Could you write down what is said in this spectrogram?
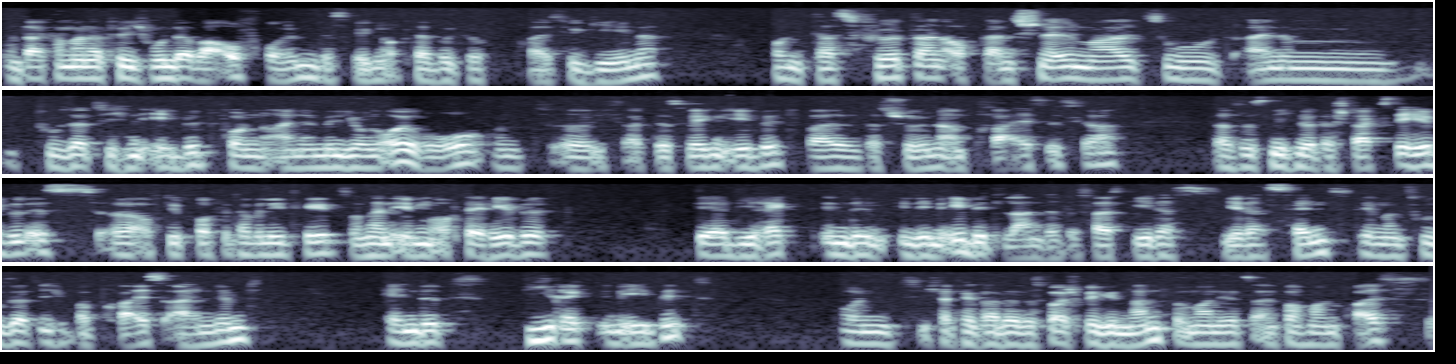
Und da kann man natürlich wunderbar aufräumen, deswegen auch der Begriff Preishygiene. Und das führt dann auch ganz schnell mal zu einem zusätzlichen EBIT von einer Million Euro. Und äh, ich sage deswegen EBIT, weil das Schöne am Preis ist ja, dass es nicht nur der stärkste Hebel ist äh, auf die Profitabilität, sondern eben auch der Hebel, der direkt in dem, in dem EBIT landet. Das heißt, jedes, jeder Cent, den man zusätzlich über Preis einnimmt, endet direkt im EBIT. Und ich hatte ja gerade das Beispiel genannt, wenn man jetzt einfach mal einen Preis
